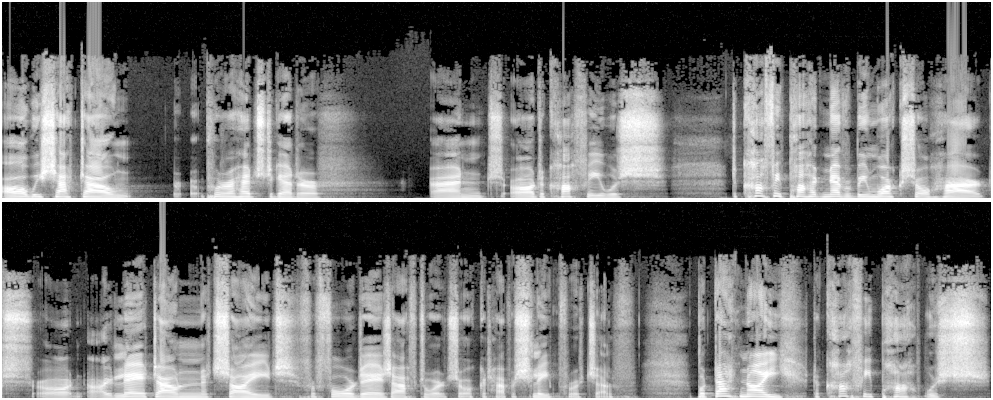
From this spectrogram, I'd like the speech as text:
oh, we sat down, put our heads together, and oh, the coffee was. The coffee pot had never been worked so hard. Oh, I lay it down on its side for four days afterwards so it could have a sleep for itself. But that night, the coffee pot was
